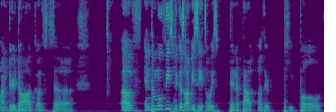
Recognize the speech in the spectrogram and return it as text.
underdog of the of in the movies because obviously it's always been about other people.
